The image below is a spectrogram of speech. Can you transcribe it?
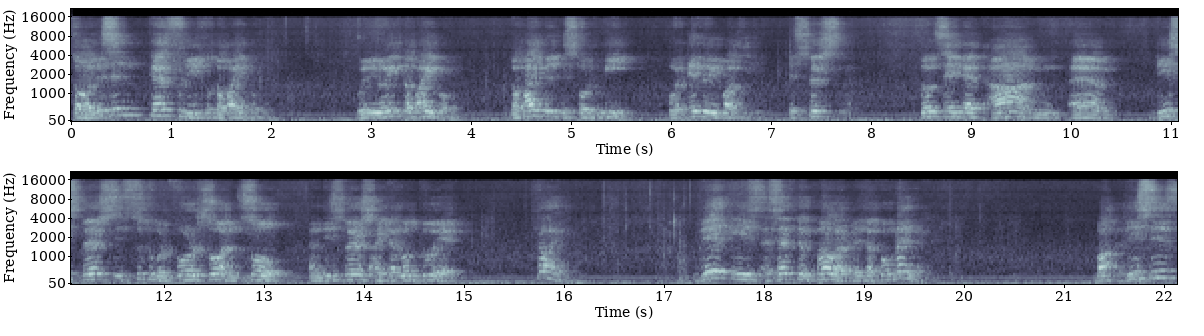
So listen carefully to the Bible. When you read the Bible, the Bible is for me, for everybody. It's personal. Don't say that ah, um, um, this verse is suitable for so and so, and this verse I cannot do it. Try There is a certain power in the commandment. But this is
